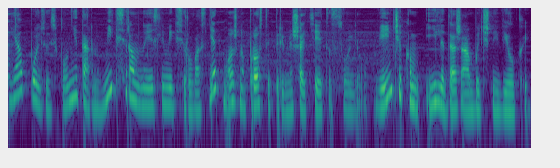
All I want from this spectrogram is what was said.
Я пользуюсь планетарным миксером, но если миксера у вас нет, можно просто перемешать яйца с солью венчиком или даже обычной вилкой.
